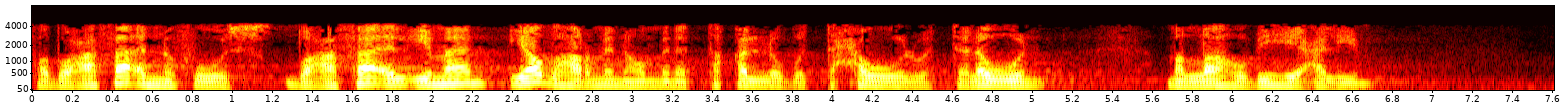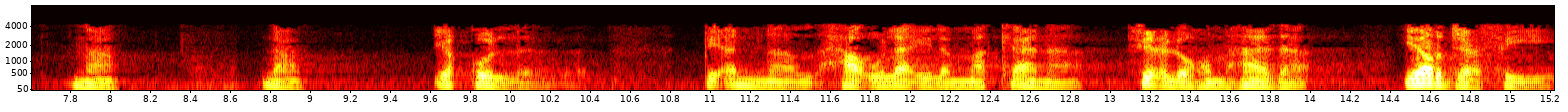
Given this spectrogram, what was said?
فضعفاء النفوس ضعفاء الإيمان يظهر منهم من التقلب والتحول والتلون. ما الله به عليم. نعم. نعم. يقول بأن هؤلاء لما كان فعلهم هذا يرجع في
